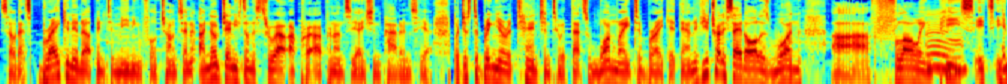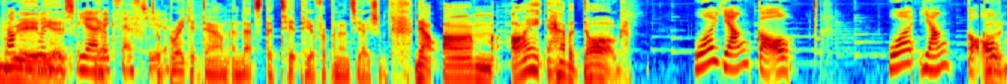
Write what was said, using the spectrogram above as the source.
So that's breaking it up into meaningful chunks. And I know Jenny's done this throughout our, pr- our pronunciation patterns here. But just to bring your attention to it, that's one way to break it down. If you try to say it all as one uh, flowing piece, it's, it, It probably really wouldn't, is. yeah, makes sense to so you. break it down, and that's the tip here for pronunciation. Now, um, I have a dog. 我养狗， 我养狗 Good.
